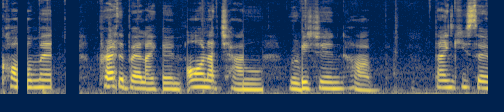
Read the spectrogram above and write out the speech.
comment, press the bell icon on our channel, Revision Hub. Thank you so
